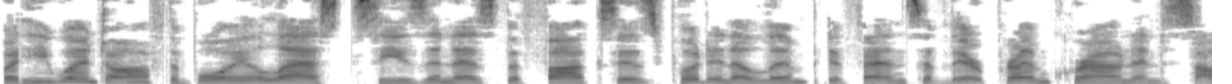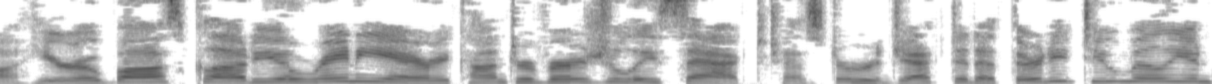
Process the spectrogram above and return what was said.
but he went off the boil last season as the Foxes put in a limp defense of their Prem crown and saw hero boss Claudio Ranieri controversially sacked. Chester rejected a £32 million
